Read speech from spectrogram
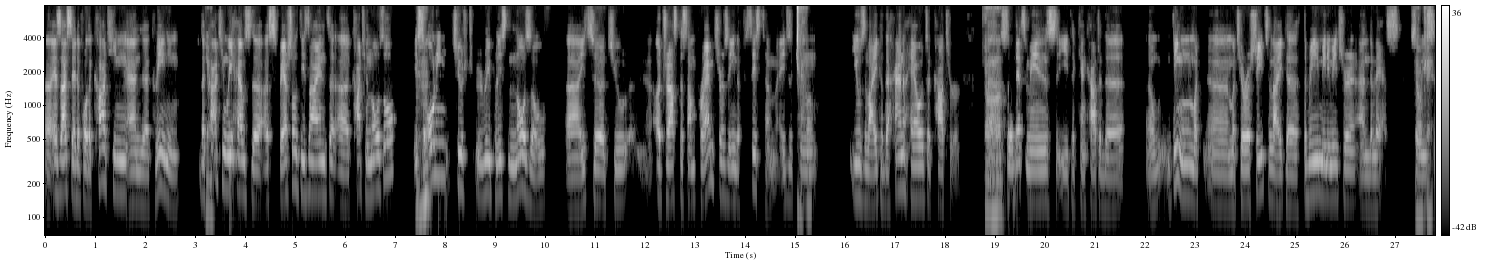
uh, as I said, for the cutting and uh, cleaning, the yeah. cutting we have the a special designed uh, cutting nozzle. It's mm -hmm. only to replace the nozzle. it's to adjust some parameters in the system. It can -huh. use like the handheld cutter. -huh. so that means it can cut the uh, thin uh, material sheet like uh, three millimeter and less. So okay. it's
